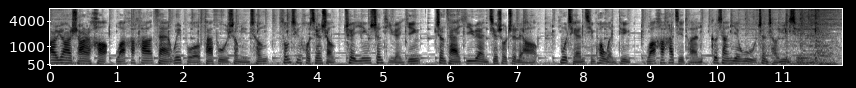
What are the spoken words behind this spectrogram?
二月二十二号娃哈哈在微博发布声明称宗庆后先生却因身体原因正在医院接受治疗。目前情况稳定娃哈哈集团各项业务正常运行。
